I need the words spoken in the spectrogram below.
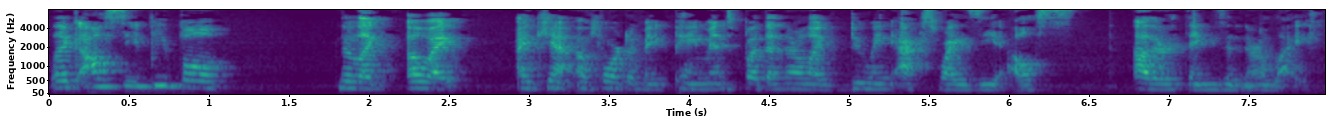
Like, I'll see people, they're like, oh, I, I can't afford to make payments, but then they're like doing XYZ else, other things in their life.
